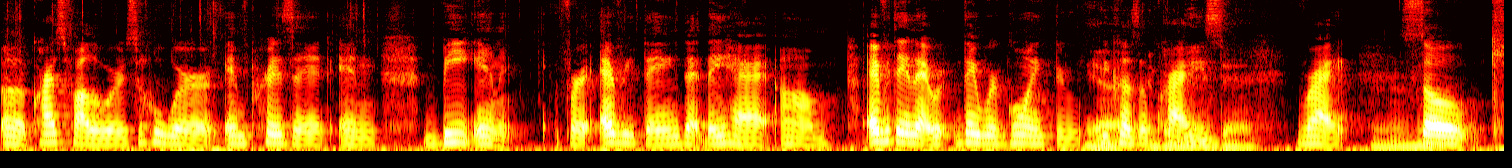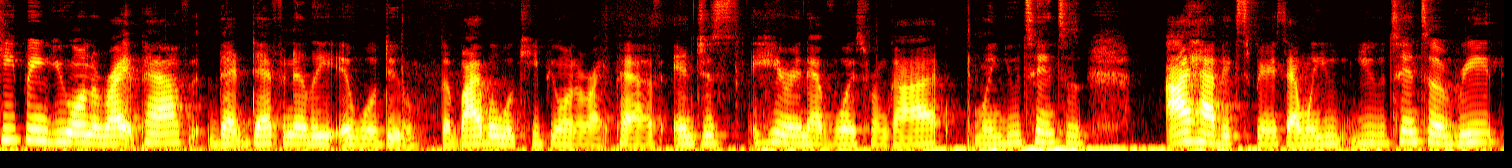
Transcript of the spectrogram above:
uh, Christ followers who were imprisoned and beaten for everything that they had um, everything that they were going through yeah, because of Christ. Right. Mm-hmm. So keeping you on the right path, that definitely it will do. The Bible will keep you on the right path. And just hearing that voice from God, when you tend to I have experienced that when you, you tend to read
